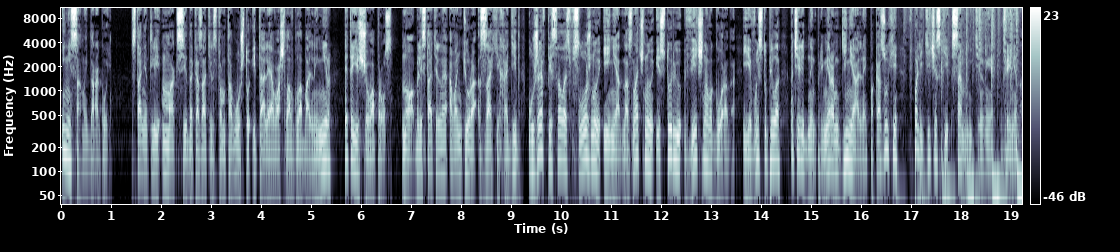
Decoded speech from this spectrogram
и не самый дорогой. Станет ли Макси доказательством того, что Италия вошла в глобальный мир, это еще вопрос. Но блистательная авантюра Захи Хадид уже вписалась в сложную и неоднозначную историю вечного города и выступила очередным примером гениальной показухи в политически сомнительные времена.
